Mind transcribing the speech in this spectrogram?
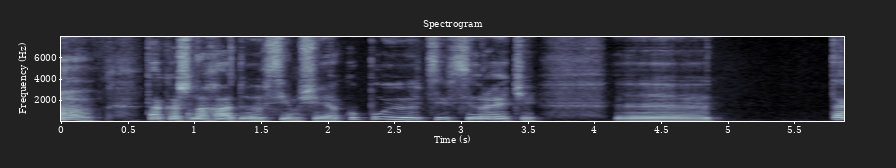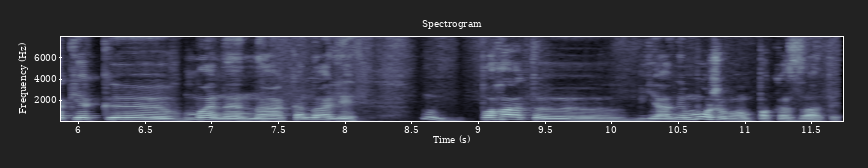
Також нагадую всім, що я купую ці всі речі. Е, так як е, в мене на каналі ну, багато я не можу вам показати,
